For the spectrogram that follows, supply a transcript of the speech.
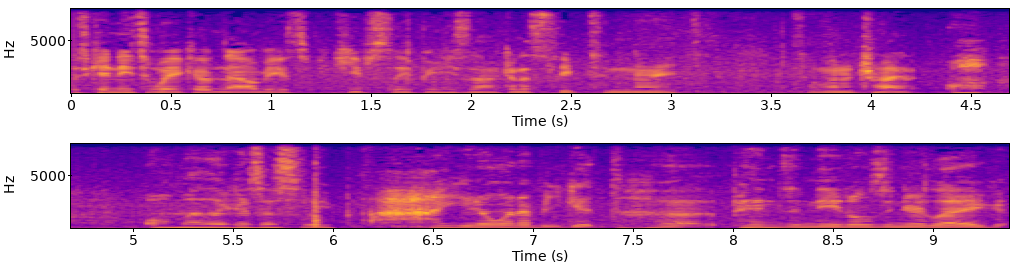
This kid needs to wake up now because if he keeps sleeping, he's not gonna sleep tonight. So I'm gonna try and, oh, oh my leg is asleep. Ah, you know whenever you get uh, pins and needles in your leg?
